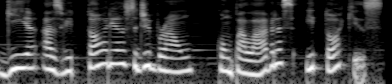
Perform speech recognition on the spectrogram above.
guia as vitórias de Brown com palavras e toques.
